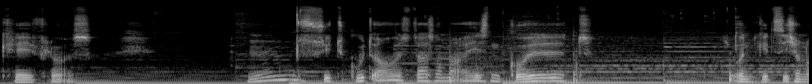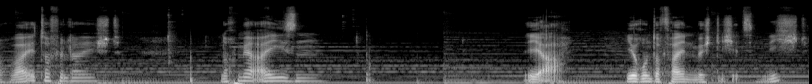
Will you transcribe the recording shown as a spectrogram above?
Cave los. Hm, das sieht gut aus. Da ist nochmal Eisen, Gold. Hier unten geht es sicher noch weiter vielleicht. Noch mehr Eisen. Ja, hier runterfallen möchte ich jetzt nicht.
